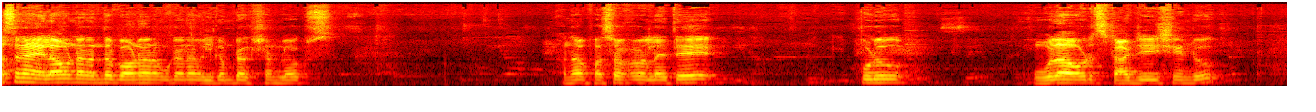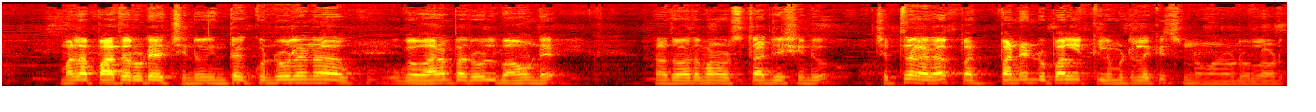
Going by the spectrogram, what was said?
నమస్తే నా ఎలా ఉన్నారు? అందరు బాగున్నారు? అనుకుంటున్నా వెల్కమ్ టు అక్షరం బ్లాగ్స్ అన్న ఫస్ట్ ఆఫ్ ఆల్ అయితే ఇప్పుడు ఓలా ఆర్డర్ స్టార్ట్ చేసిండు. మళ్ళీ పాత రూటే వచ్చిండు. ఇంత కొన్ని రోజులైనా ఒక వారం పది రోజులు బాగుండే. ఆ తర్వాత మనం స్టార్ట్ చేసిండు. చెప్తున్నా కదా ప పన్నెండు రూపాయల కిలోమీటర్లకి ఇస్తున్నాం మన ఓలా అవుట్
